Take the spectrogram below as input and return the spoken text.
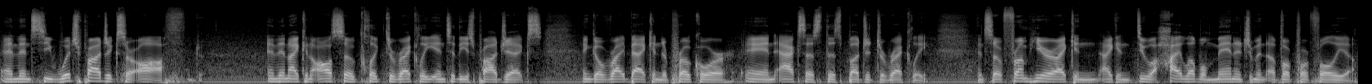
and then see which projects are off and then I can also click directly into these projects and go right back into Procore and access this budget directly. And so from here, I can I can do a high level management of a portfolio.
